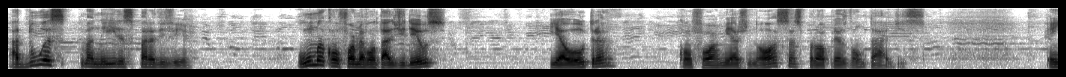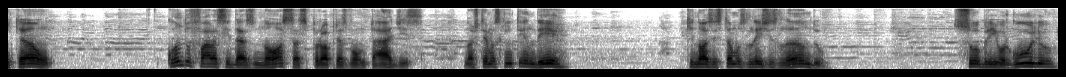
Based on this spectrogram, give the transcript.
há duas maneiras para viver. Uma conforme a vontade de Deus e a outra conforme as nossas próprias vontades. Então, quando fala-se das nossas próprias vontades, nós temos que entender que nós estamos legislando sobre orgulho,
